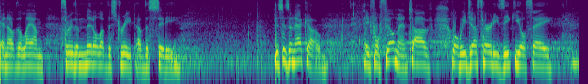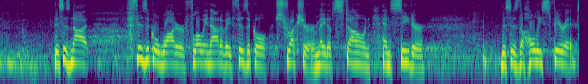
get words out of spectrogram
and of the Lamb through the middle of the street of the city. This is an echo a fulfillment of what we just heard Ezekiel say. This is not physical water flowing out of a physical structure made of stone and cedar. This is the Holy Spirit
